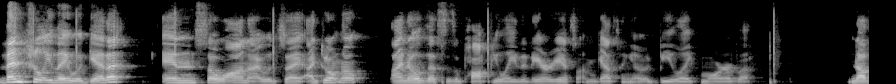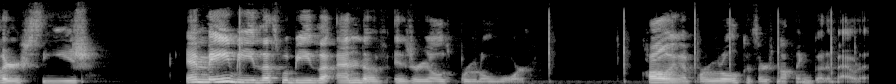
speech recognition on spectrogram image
Eventually they would get it, and so on, I would say. I don't know I know this is a populated area, so I'm guessing it would be like more of a another siege. And maybe this would be the end of Israel's brutal war calling it brutal because there's nothing good about it.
